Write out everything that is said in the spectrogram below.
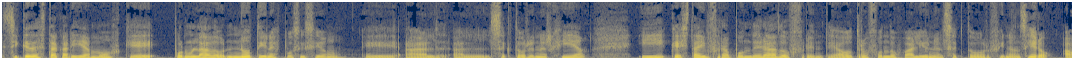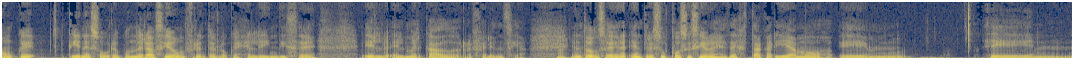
sí que destacaríamos que, por un lado, no tiene exposición al, al, sector energía y que está infraponderado frente a otros fondos Value en el sector financiero, aunque tiene sobreponderación frente a lo que es el índice, el, mercado de referencia. Entonces, entre sus posiciones destacaríamos em, em,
